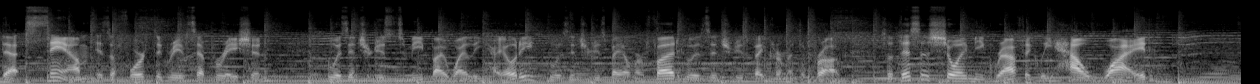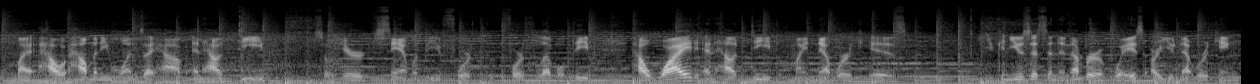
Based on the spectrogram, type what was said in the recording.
that Sam is a fourth degree of separation who was introduced to me by Wiley Coyote, who was introduced by Elmer Fudd, who was introduced by Kermit the Frog. So this is showing me graphically how wide my how how many ones I have and how deep. So here Sam would be fourth fourth level deep. How wide and how deep my network is. You can use this in a number of ways. Are you networking?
